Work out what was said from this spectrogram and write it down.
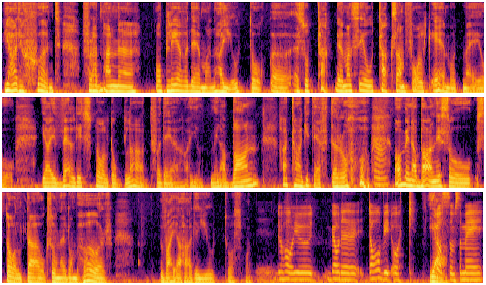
Ja, det är skönt. För att man uh, upplever det man har gjort och uh, är så tack man ser hur tacksam folk är mot mig. Och jag är väldigt stolt och glad för det jag har gjort. Mina barn har tagit efter och, och mina barn är så stolta också när de hör vad jag hade gjort och så. Du har ju både David och Ja. Blossom som är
